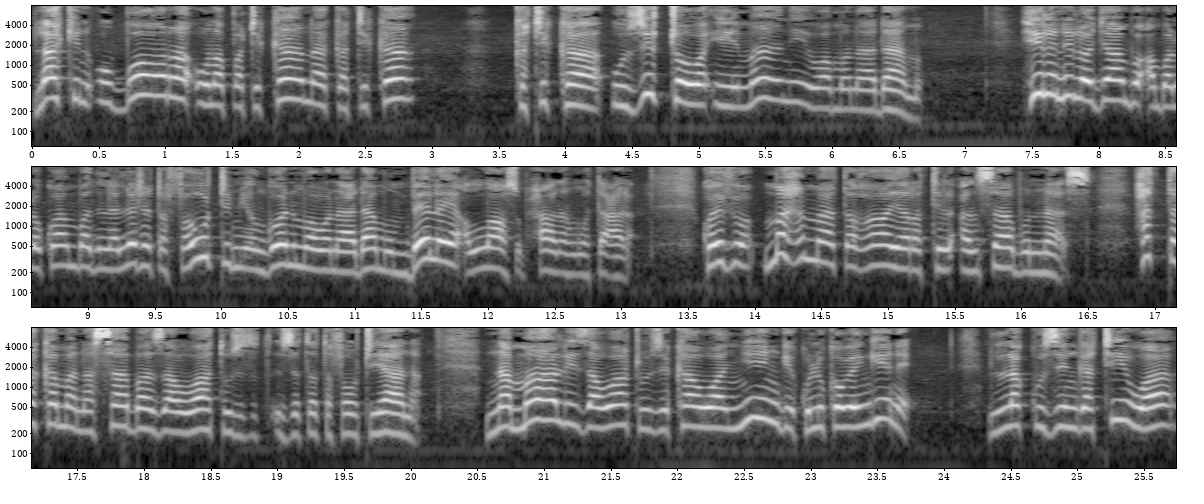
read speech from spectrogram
Lakini ubora unapatikana katika katika uzito wa imani wa mwanadamu hili ndilo jambo ambalo kwamba linaleta tofauti miongoni mwa wanadamu mbele ya Allah subhanahu wa ta'ala. Kwa hivyo mahma taghayarat al-ansabu nas hata kama nasaba za watu zitatofautiana na mali za watu zikawa nyingi kuliko wengine la kuzingatiwa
